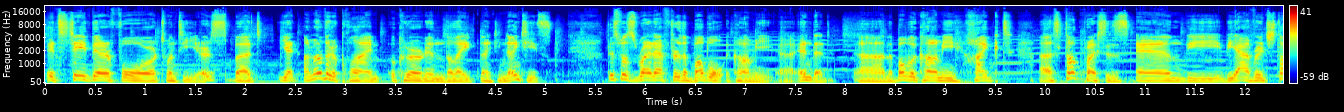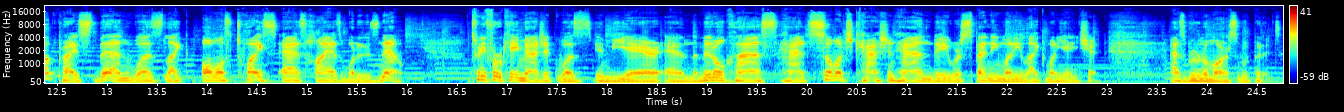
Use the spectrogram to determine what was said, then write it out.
It stayed there for 20 years, but yet another climb occurred in the late 1990s. This was right after the bubble economy uh, ended. Uh, the bubble economy hiked uh, stock prices, and the, the average stock price then was like almost twice as high as what it is now. 24K Magic was in the air, and the middle class had so much cash in hand they were spending money like money ain't shit, as Bruno Mars would put it.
